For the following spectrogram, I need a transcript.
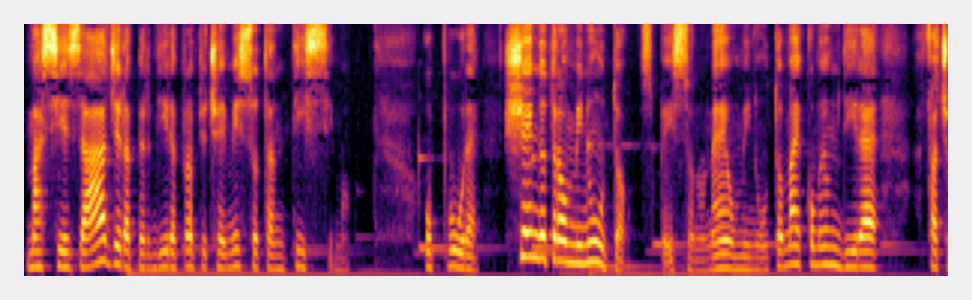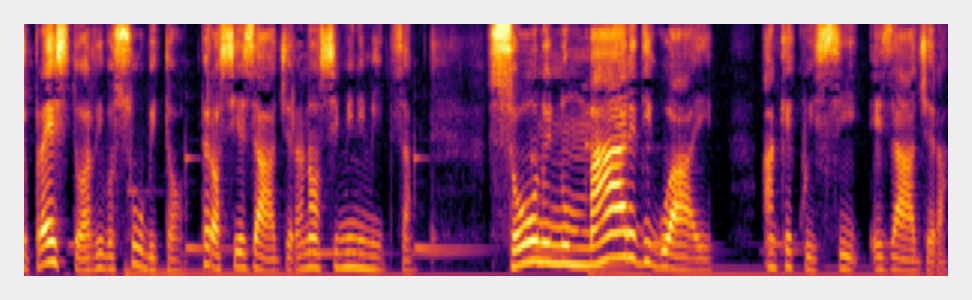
ma si esagera per dire proprio ci hai messo tantissimo. Oppure scendo tra un minuto, spesso non è un minuto, ma è come un dire faccio presto, arrivo subito, però si esagera, no? si minimizza. Sono in un mare di guai, anche qui si esagera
